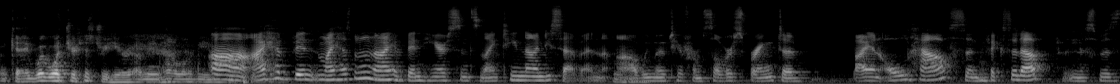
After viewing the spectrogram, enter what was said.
Okay, what, what's your history here? I mean, how long have you? Uh, I have been, my husband and I have been here since 1997. Uh, we moved here from Silver Spring to buy an old house and fix it up. And this was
